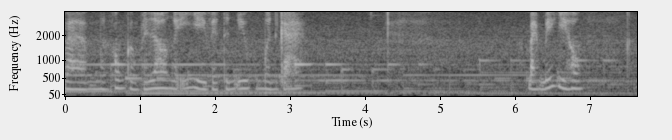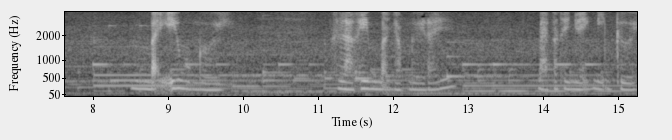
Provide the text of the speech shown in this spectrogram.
Và mình không cần phải lo nghĩ gì về tình yêu của mình cả. Bạn biết gì không? Bạn yêu một người là khi bạn gặp người đấy bạn có thể nhoẻn miệng cười,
